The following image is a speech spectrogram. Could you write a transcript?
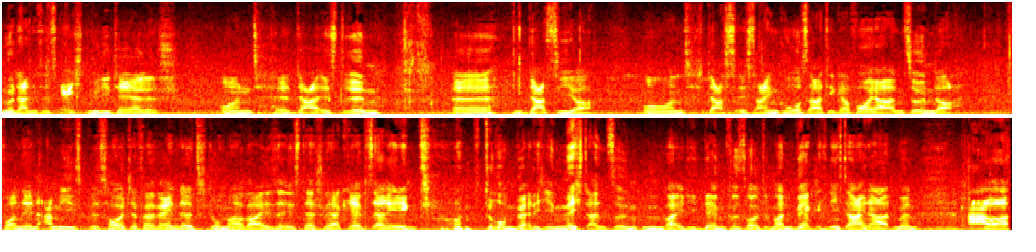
Nur dann ist es echt militärisch. Und äh, da ist drin äh, das hier. Und das ist ein großartiger Feueranzünder. Von den Amis bis heute verwendet. Dummerweise ist er schwer krebserregend und darum werde ich ihn nicht anzünden, weil die Dämpfe sollte man wirklich nicht einatmen. Aber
